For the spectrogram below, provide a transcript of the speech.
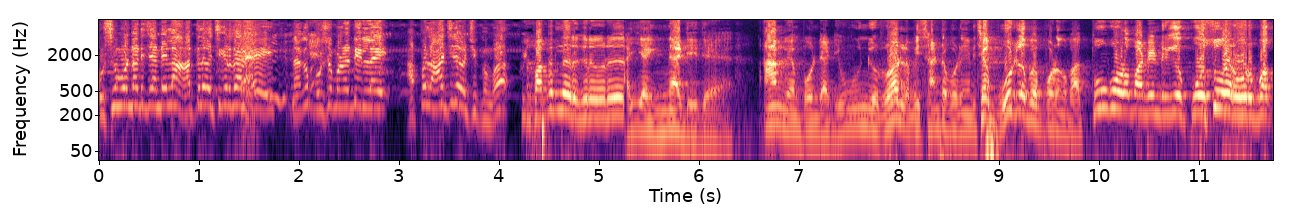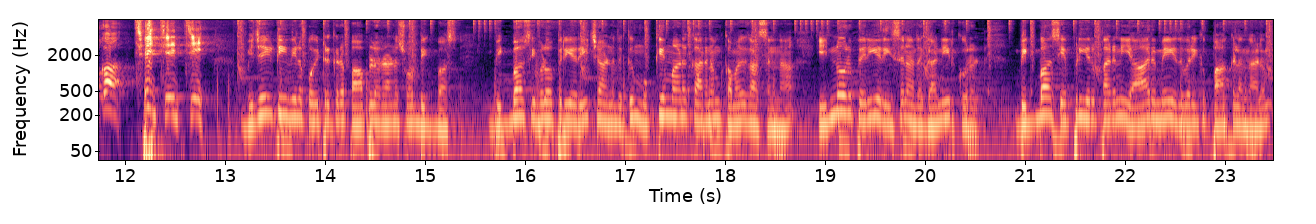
புருஷ முன்னாடி சண்டையெல்லாம் ஆத்துல வச்சுக்கிறதா? நாங்க புருஷ முன்னாடி இல்லை. அப்ப லாட்ஜில வச்சுக்கோங்க. பக்கத்தில் இருக்கிறவரு ஐயா இன்னாச்சு இது? ஆம்பளையம் போண்டாட்டி இங்க ரோட்ல போய் சண்டை போடுங்க சே வீட்டில் போய் போடுங்கப்பா தூங்க விட மாட்டேன்றீங்க. கொசு வர ஒரு பக்கம். சே சே சே. விஜய் டிவியில போயிட்டு இருக்கிற பாப்புலரான show big boss big boss இவ்வளோ பெரிய ரீச் ஆனதுக்கு முக்கியமான காரணம் கமல்ஹாசன்னா இன்னொரு பெரிய ரீசன் அந்த கணீர் குரல். பிக் பாஸ் எப்படி இருப்பாருன்னு யாருமே இது வரைக்கும் பார்க்கலனாலும்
